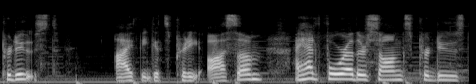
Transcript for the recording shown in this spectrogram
produced. I think it's pretty awesome. I had four other songs produced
